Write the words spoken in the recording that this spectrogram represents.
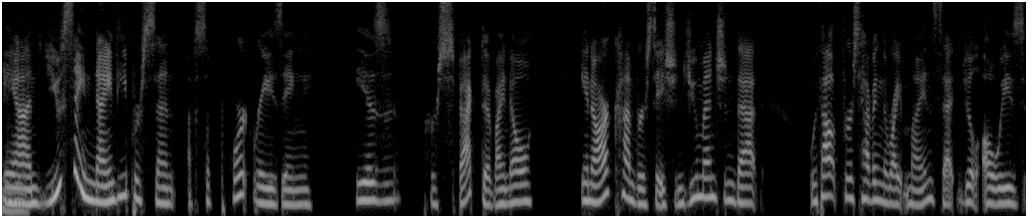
Mm-hmm. And you say 90% of support raising is perspective. I know in our conversations, you mentioned that without first having the right mindset, you'll always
